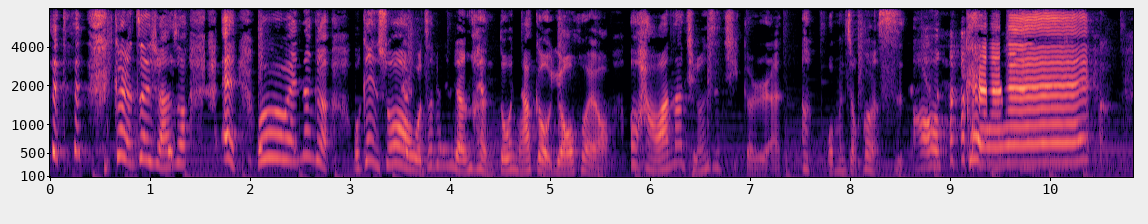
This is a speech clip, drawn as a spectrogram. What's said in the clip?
对对，个人最喜欢说，哎、欸，喂喂喂，那个我跟你说哦，我这边人很多，你要给我优惠哦。哦，好啊，那请问是几个人？嗯，我们总共有四。OK。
